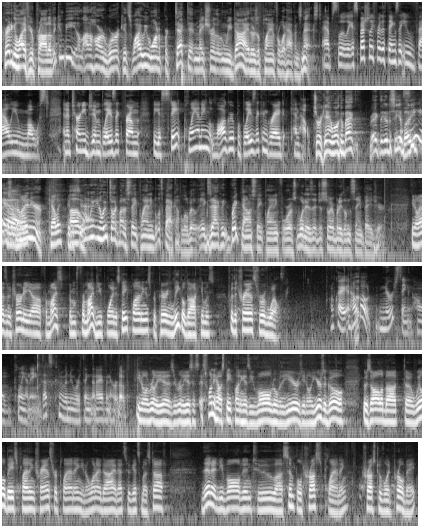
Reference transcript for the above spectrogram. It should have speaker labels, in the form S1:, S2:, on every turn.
S1: creating a life you're proud of, it can be a lot of hard work. It's why we want to protect it and make sure that when we die, there's a plan for what happens next.
S2: Absolutely, especially for the things that you value most. And attorney Jim Blazek from the Estate Planning Law Group of Blazek and Gregg can help.
S1: Sure can. Welcome back. Greg, good to see you, buddy.
S2: see
S1: Thanks for coming
S3: Mike,
S1: in here.
S3: Kelly, good to
S1: Uh,
S3: see you.
S1: We, you know, we've talked about estate planning, but let's back up a little bit. Exactly, break down estate planning for us. What is it, just so everybody's on the same page here?
S3: You know, as an attorney, uh, from my from, from my viewpoint, estate planning is preparing legal documents for the transfer of wealth.
S2: Okay, and how about nursing home planning? That's kind of a newer thing that I haven't heard of.
S3: You know, it really is. It really is. It's, it's funny how estate planning has evolved over the years. You know, years ago, it was all about uh, will-based planning, transfer planning. You know, when I die, that's who gets my stuff. Then it evolved into uh, simple trust planning, trust to avoid probate.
